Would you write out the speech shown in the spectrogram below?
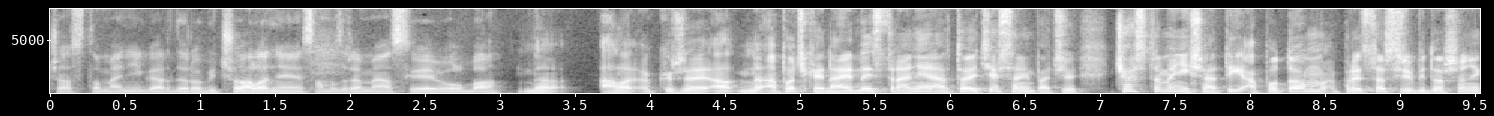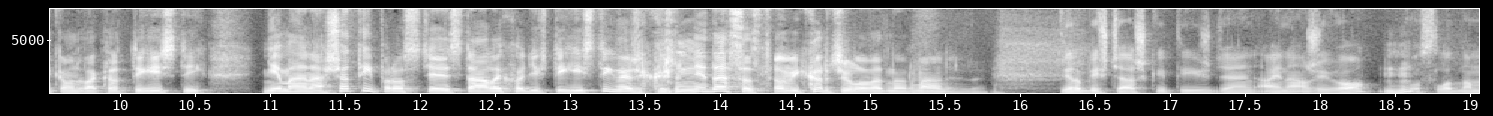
často mení garderoby, čo ale nie je samozrejme asi jej voľba. No, ale akože, a, no a počkaj, na jednej strane, a to je tiež sa mi páči, že často mení šaty a potom predstav si, že by došlo niekam dvakrát tých istých. Nemá na šaty proste, stále chodí v tých istých, vieš, akože nedá sa z toho vykorčulovať normálne. Že? Ty robíš ťažký týždeň aj naživo mm-hmm. v poslednom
